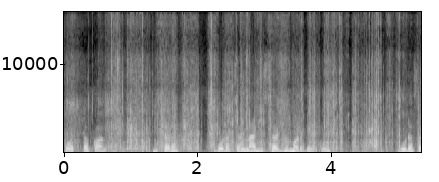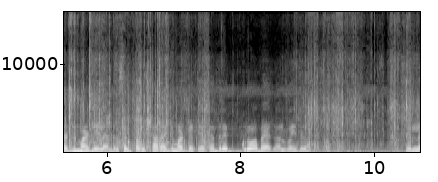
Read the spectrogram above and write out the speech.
ಕೋತ್ ತಗೊಂಡು ಈ ಥರ ಬುಡ ಚೆನ್ನಾಗಿ ಸಡ್ಲ್ ಮಾಡಬೇಕು. ಬುಡ ಸಡ್ಲ್ ಮಾಡಲಿಲ್ಲ ಅಂದರೆ ಸ್ವಲ್ಪ ಹುಷಾರಾಗಿ ಮಾಡಬೇಕು. ಯಾಕಂದರೆ ಗ್ರೋ ಬ್ಯಾಗ್ ಅಲ್ವ ಇದು? ಎಲ್ಲ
